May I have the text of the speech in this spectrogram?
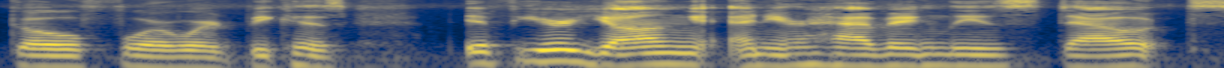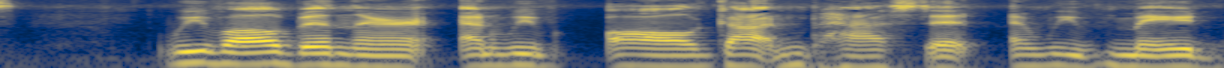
go forward because if you're young and you're having these doubts, we've all been there and we've all gotten past it and we've made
